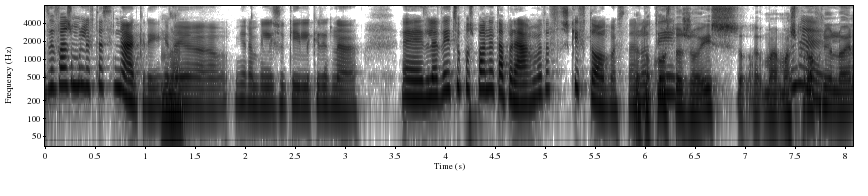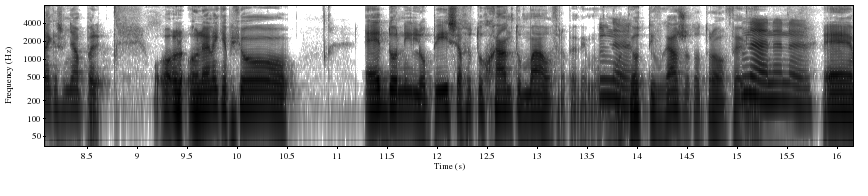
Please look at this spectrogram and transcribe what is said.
δεν βάζουμε λεφτά στην άκρη, για, ναι. να, για να μιλήσω και ειλικρινά. Ε, δηλαδή, έτσι όπως πάνε τα πράγματα, αυτό σκεφτόμασταν. Το ότι... κόστος ζωής μα ναι. πρόχνει όλο ένα και σε μια. Όλο ένα και πιο έντονη υλοποίηση αυτού του hand to mouth, ρε παιδί μου. Ναι. Ότι ό,τι βγάζω το τρώω, φεύγει. Ναι, ναι, ναι. Ε,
